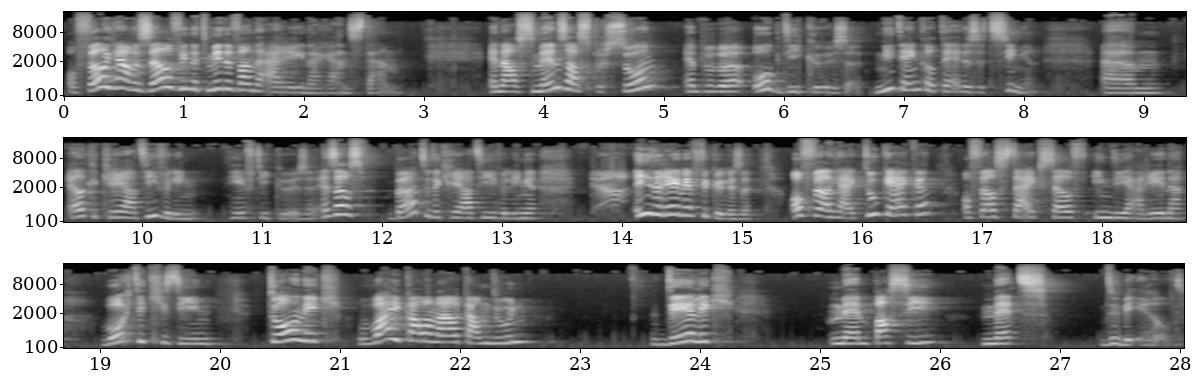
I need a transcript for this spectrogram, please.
Ofwel gaan we zelf in het midden van de arena gaan staan. En als mens, als persoon, hebben we ook die keuze. Niet enkel tijdens het zingen. Um, elke creatieveling heeft die keuze. En zelfs buiten de creatievelingen, ja, iedereen heeft de keuze. Ofwel ga ik toekijken, ofwel sta ik zelf in die arena, word ik gezien, toon ik wat ik allemaal kan doen, deel ik mijn passie met de wereld.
